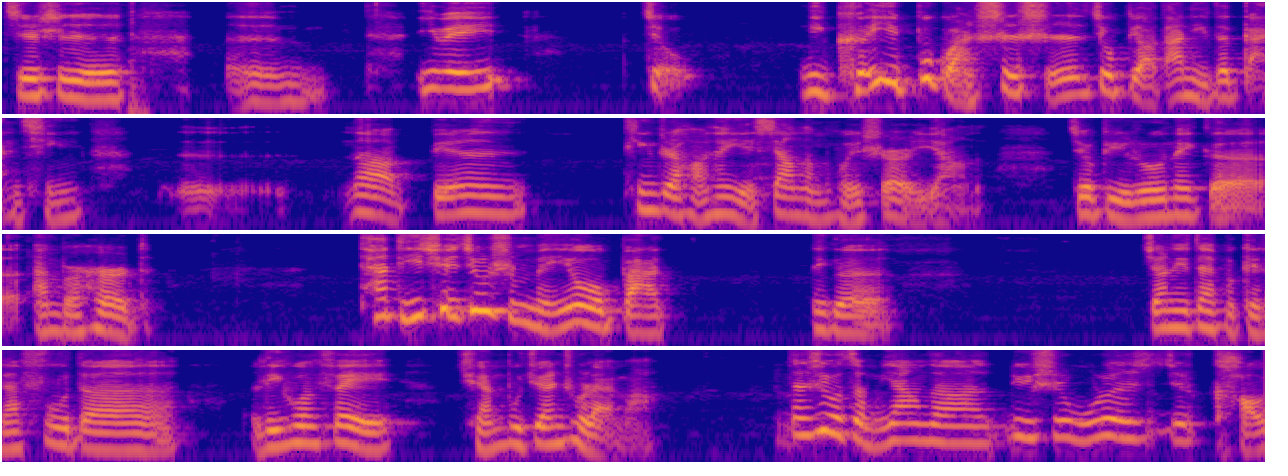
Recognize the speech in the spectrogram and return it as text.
就是嗯，因为就你可以不管事实就表达你的感情，呃。那别人听着好像也像那么回事儿一样的，就比如那个 Amber Heard，他的确就是没有把那个 Johnny Depp 给他付的离婚费全部捐出来嘛，但是又怎么样呢？律师无论就考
